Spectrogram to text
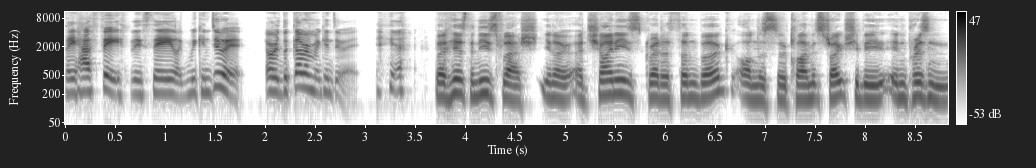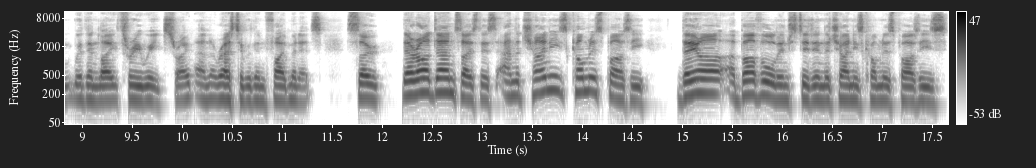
They have faith. They say, like, we can do it, or the government can do it. yeah. But here's the news flash. You know, a Chinese Greta Thunberg on a sort of climate strike, she'd be in prison within like three weeks, right? And arrested within five minutes. So there are downsides to this. And the Chinese Communist Party, they are above all interested in the Chinese Communist Party's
